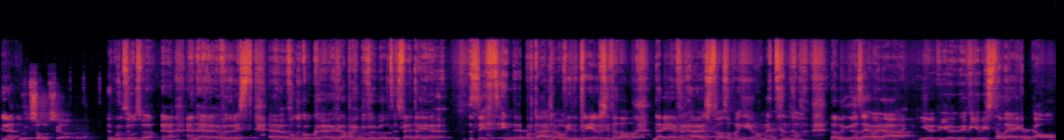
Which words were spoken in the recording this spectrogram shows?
ja. Het moet soms, ja. ja. Het moet soms wel, ja. En uh, voor de rest uh, vond ik ook uh, grappig bijvoorbeeld het feit dat je zegt in de reportage, of in de trailer zit dat al, dat jij verhuisd was op een gegeven moment. En dat, dat Luc dan zei van ja, je, je, je wist dat eigenlijk al.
